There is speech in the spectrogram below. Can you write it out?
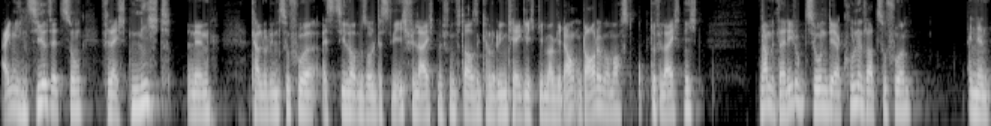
eigentlichen Zielsetzung vielleicht nicht einen Kalorienzufuhr als Ziel haben solltest, wie ich vielleicht mit 5000 Kalorien täglich, dir mal Gedanken darüber machst, ob du vielleicht nicht ja, mit einer Reduktion der Kohlenhydratzufuhr in den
